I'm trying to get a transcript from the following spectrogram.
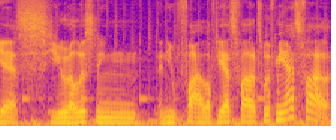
Yes. You are listening a new file of the S Files with me, S File.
